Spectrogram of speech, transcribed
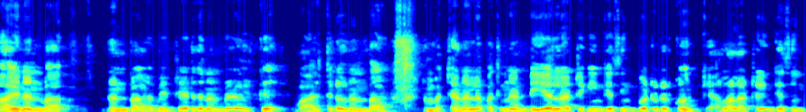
ஹாய் நண்பா. நண்பா வெற்றி எடுத்த நண்பர்களுக்கு வாழ்த்துக்கள் நண்பா. நம்ம சேனலில் பார்த்தீங்கன்னா டிஎல் லாட்ரிக்கும் கெஸிங் போட்டுக்கிட்டு இருக்கோம் கேரளா லாட்ரிக்கும் கெஸிங்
